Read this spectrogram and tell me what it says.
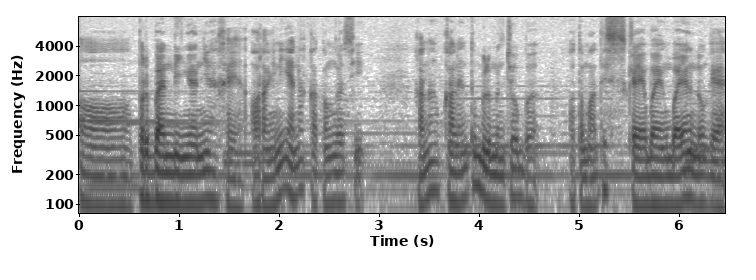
Oh, perbandingannya kayak orang ini enak atau enggak sih? Karena kalian tuh belum mencoba. Otomatis kayak bayang-bayang dong kayak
